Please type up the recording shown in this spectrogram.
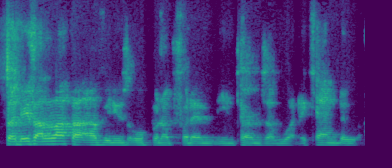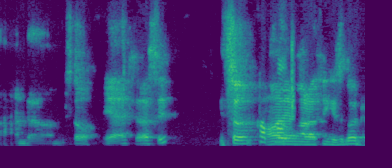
So there's a lot of avenues open up for them in terms of what they can do, and um, so yeah, so that's it. So all in all, I think it's good.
